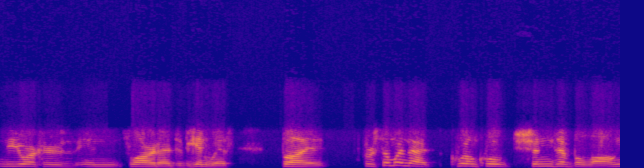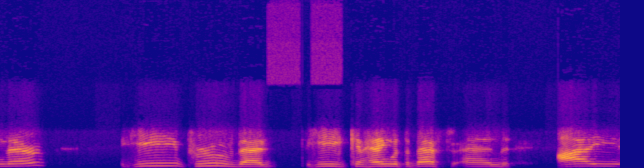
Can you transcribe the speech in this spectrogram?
New Yorkers in Florida to begin with, but for someone that quote unquote shouldn't have belonged there, he proved that he can hang with the best and I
